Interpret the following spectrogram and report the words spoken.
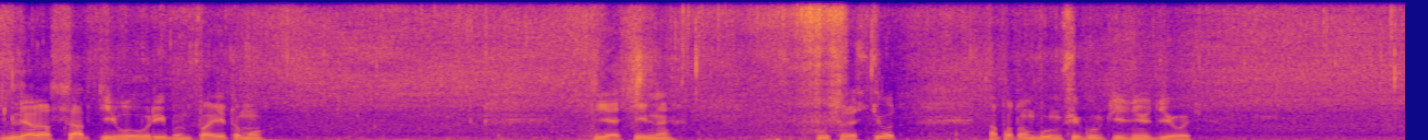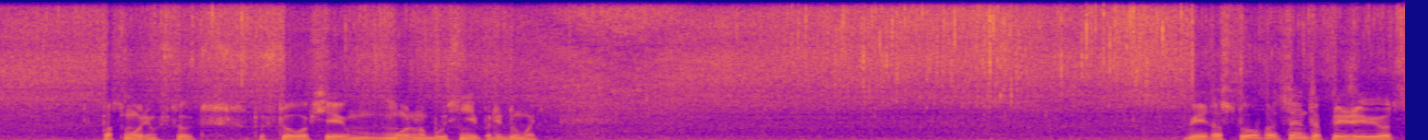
для рассадки Yellow Ribbon, поэтому я сильно, пусть растет, а потом будем фигурки из нее делать. Посмотрим, что, что, что вообще можно будет с ней придумать. И это сто процентов приживется.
